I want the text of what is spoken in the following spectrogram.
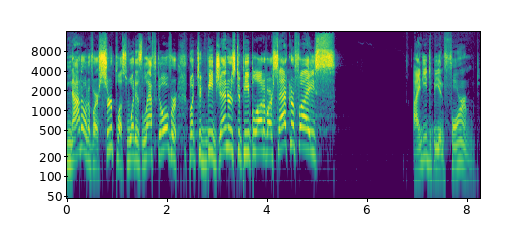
not out of our surplus, what is left over, but to be generous to people out of our sacrifice. I need to be informed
